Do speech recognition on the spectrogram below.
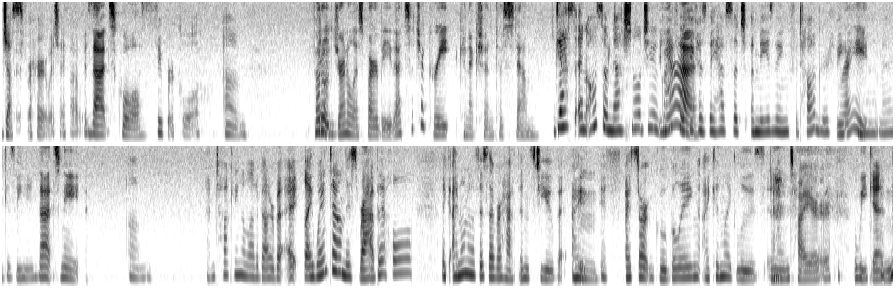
just for her, which I thought was That's cool. super cool. Um, Photojournalist Barbie. That's such a great connection to STEM. Yes, and also National Geographic Yeah. because they have such amazing photography Right. in that magazine. That's neat. um, I'm talking a lot about her, but I, I went down this rabbit hole. Like I don't know if this ever happens to you, but I Hmm. if I start googling, I can like lose an entire weekend.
